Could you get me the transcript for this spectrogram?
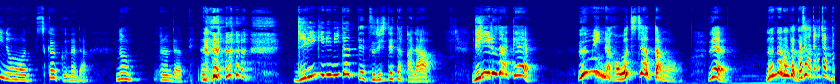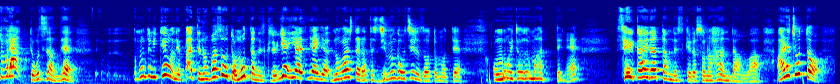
海の近く、なんだ、の、なんだって。ギリギリに立って釣りしてたから、リールだけ、海の中落ちちゃったの。で、なんだなんだ、ガチャガチャガチャ、ブタブタって落ちたんで、本当に手をね、パって伸ばそうと思ったんですけど、いやいやいやいや、伸ばしたら私自分が落ちるぞと思って、思いとどまってね、正解だったんですけど、その判断は。あれちょっと、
